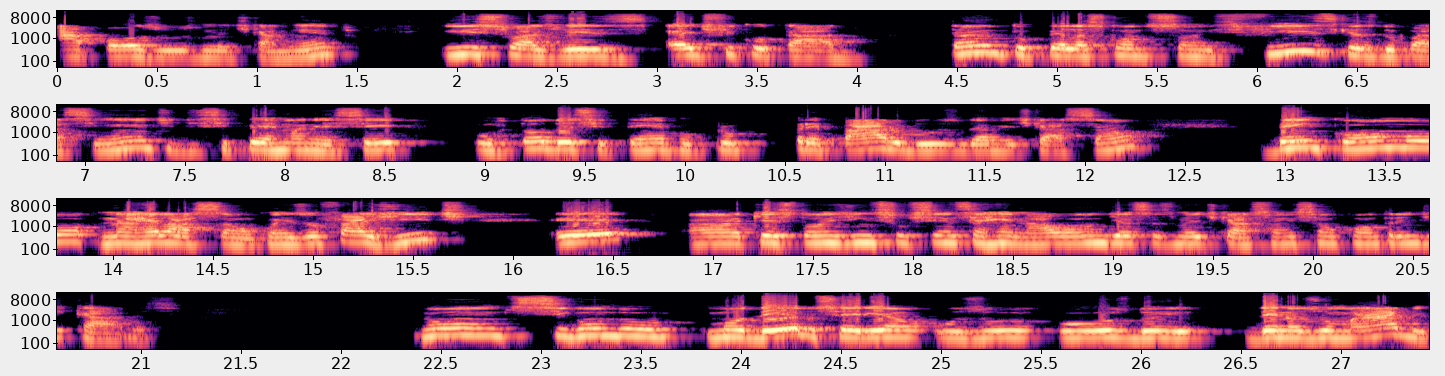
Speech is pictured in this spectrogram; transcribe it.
após o uso do medicamento. Isso às vezes é dificultado tanto pelas condições físicas do paciente, de se permanecer por todo esse tempo para o preparo do uso da medicação, bem como na relação com esofagite e ah, questões de insuficiência renal, onde essas medicações são contraindicadas. Num segundo modelo seria o uso, o uso do denosumab,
